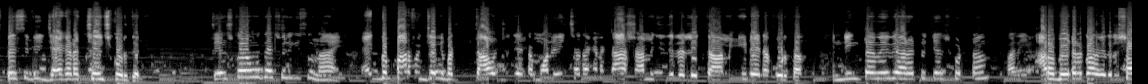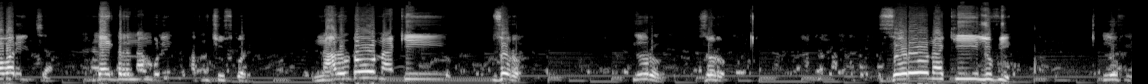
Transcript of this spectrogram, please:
স্পেসিফিক জায়গাটা চেঞ্জ করতেন চেঞ্জ করার মতো অ্যাকচুয়ালি কিছু নাই। একদম পারফেক্ট জানি বাট তাও যদি একটা মনের ইচ্ছা থাকে না, কাশ, আমি যদি এটা লিখতাম, আমি এটা এটা করতাম। এন্ডিংটা মেবি আর একটু চেঞ্জ করতাম মানে আরও বেটার করার ভিতরে সবারই ইচ্ছা। ক্যারেক্টারের নাম বলি, আপনি চুজ করে নারুটো নাকি জোরো জোরো জোরো জোরো নাকি Luffy Luffy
